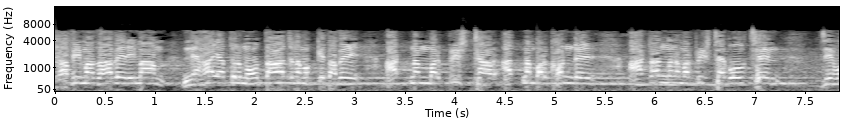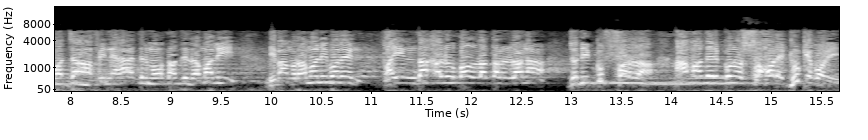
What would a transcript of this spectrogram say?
শাফি মাযহাবের ইমাম নেহায়াতুল মোহতাজ নামক কিতাবে আট নম্বর পৃষ্ঠার, আট নম্বর খণ্ডের আটান্ন নম্বর পৃষ্ঠায় বলছেন যে ইমাম রামালি বলেন যদি কুফাররা আমাদের কোন শহরে ঢুকে পড়ে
